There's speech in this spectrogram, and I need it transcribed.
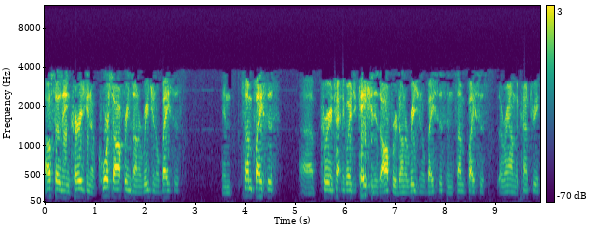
Also, the encouraging of course offerings on a regional basis. In some places, uh, career and technical education is offered on a regional basis. In some places around the country,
